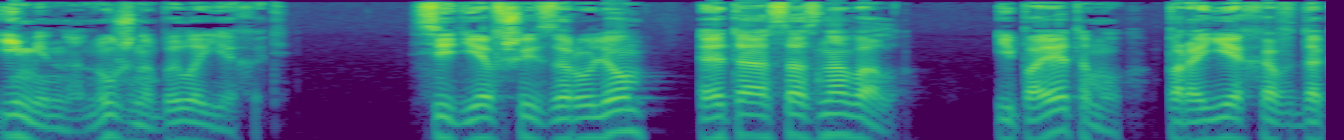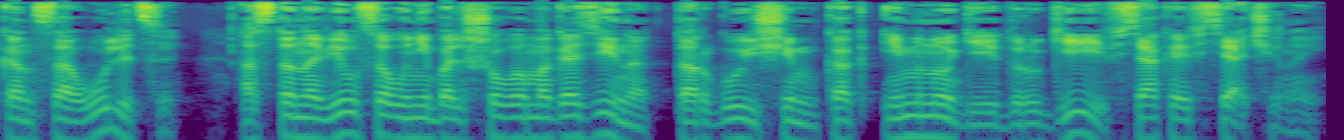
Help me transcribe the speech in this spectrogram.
именно нужно было ехать. Сидевший за рулем это осознавал, и поэтому, проехав до конца улицы, остановился у небольшого магазина, торгующим, как и многие другие, всякой всячиной.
